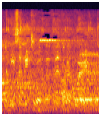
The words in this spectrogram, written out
我们三比二得分。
